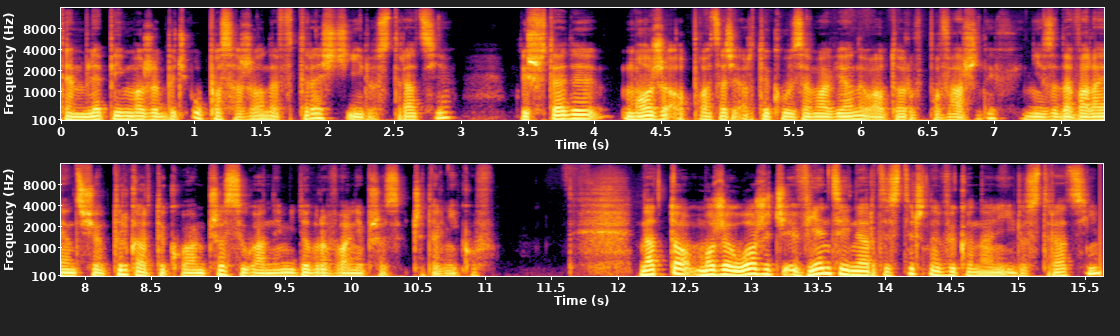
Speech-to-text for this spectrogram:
tym lepiej może być uposażone w treść i ilustracje – gdyż wtedy może opłacać artykuł zamawiany u autorów poważnych, nie zadawalając się tylko artykułami przesyłanymi dobrowolnie przez czytelników. Nadto może ułożyć więcej na artystyczne wykonanie ilustracji,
